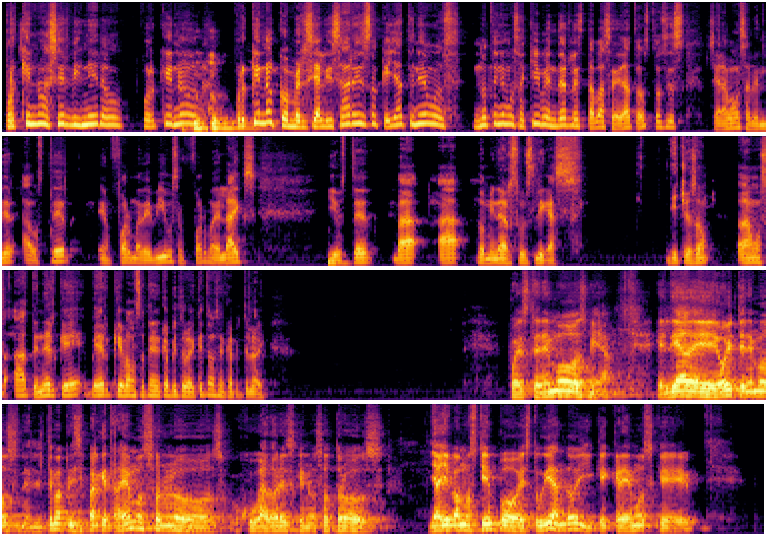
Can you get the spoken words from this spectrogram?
¿por qué no hacer dinero? ¿Por qué no, ¿por qué no comercializar eso que ya tenemos? No tenemos aquí venderle esta base de datos, entonces se la vamos a vender a usted en forma de views, en forma de likes, y usted va a dominar sus ligas. Dicho eso, vamos a tener que ver qué vamos a tener en el capítulo hoy. ¿Qué tenemos en el capítulo hoy? Pues tenemos, mira, el día de hoy tenemos, el tema principal que traemos son los jugadores que nosotros ya llevamos tiempo estudiando y que creemos que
